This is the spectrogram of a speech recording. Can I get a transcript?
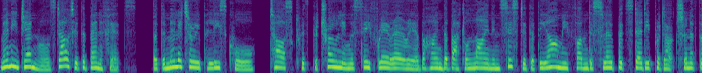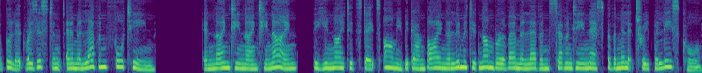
Many generals doubted the benefits, but the military police corps, tasked with patrolling the safe rear area behind the battle line insisted that the Army fund a slow but steady production of the bullet-resistant M1114. In 1999, the United States Army began buying a limited number of M1117s for the military police corps.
